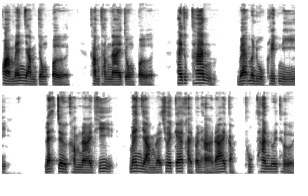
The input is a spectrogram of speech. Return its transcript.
ความแม่นยำจงเปิดคำทำนายจงเปิด ให้ทุกท่านแวะมาดูคลิปนี้ และเจอคำนายที่แม่นยำและช่วยแก้ไขปัญหาได้กับทุกท่านด้วยเถิด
